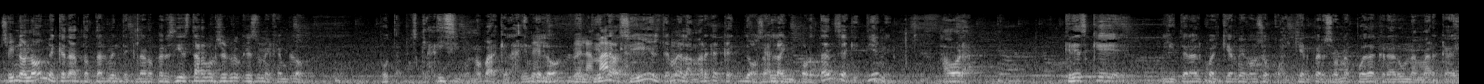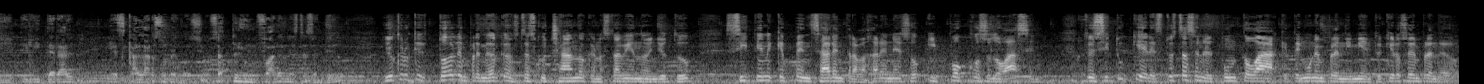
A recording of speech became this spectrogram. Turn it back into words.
Sí, no, no, me queda totalmente claro. Pero sí, Starbucks yo creo que es un ejemplo, puta, pues clarísimo, ¿no? Para que la gente De- lo, lo de la marca. Sí, el tema de la marca, que, o sea, la importancia que tiene. Ahora, ¿crees que literal cualquier negocio, cualquier persona pueda crear una marca y, y literal escalar su negocio? O sea, triunfar en este sentido. Yo creo que todo el emprendedor que nos está escuchando, que nos está viendo en YouTube, sí tiene que pensar en trabajar en eso y pocos lo hacen. Entonces, si tú quieres, tú estás en el punto A, que tengo un emprendimiento y quiero ser emprendedor.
